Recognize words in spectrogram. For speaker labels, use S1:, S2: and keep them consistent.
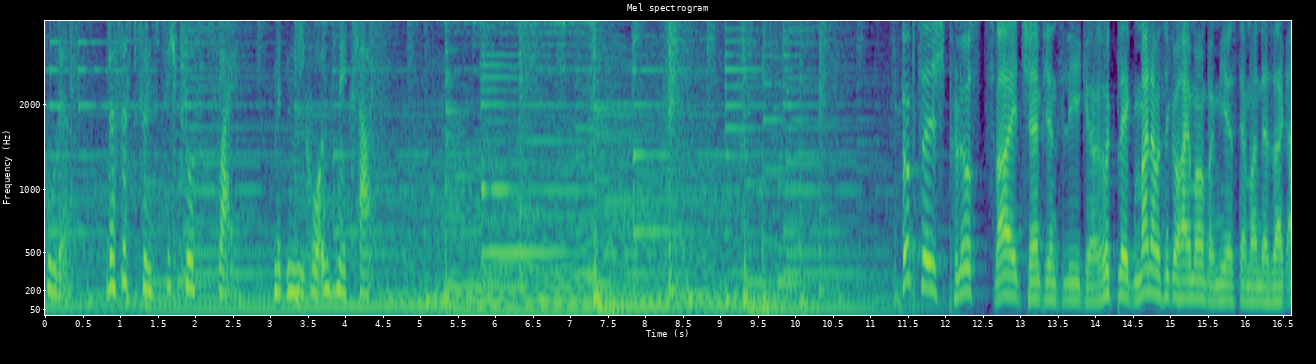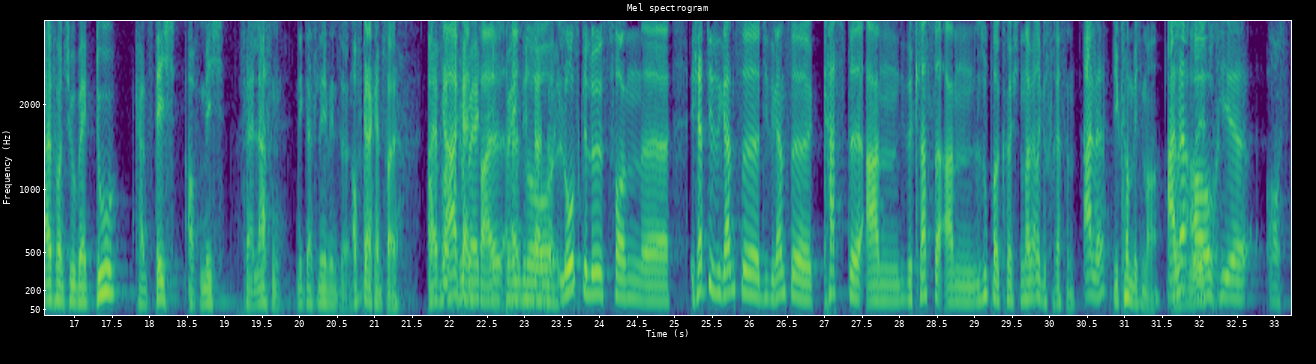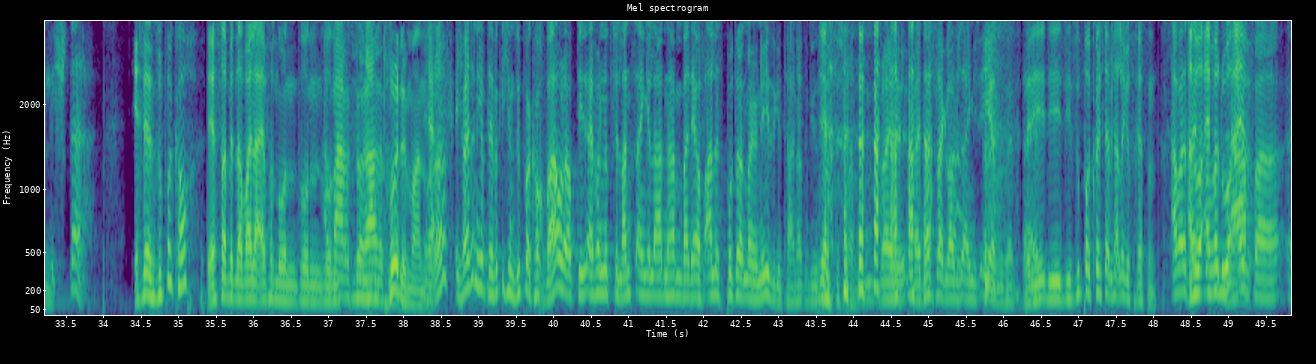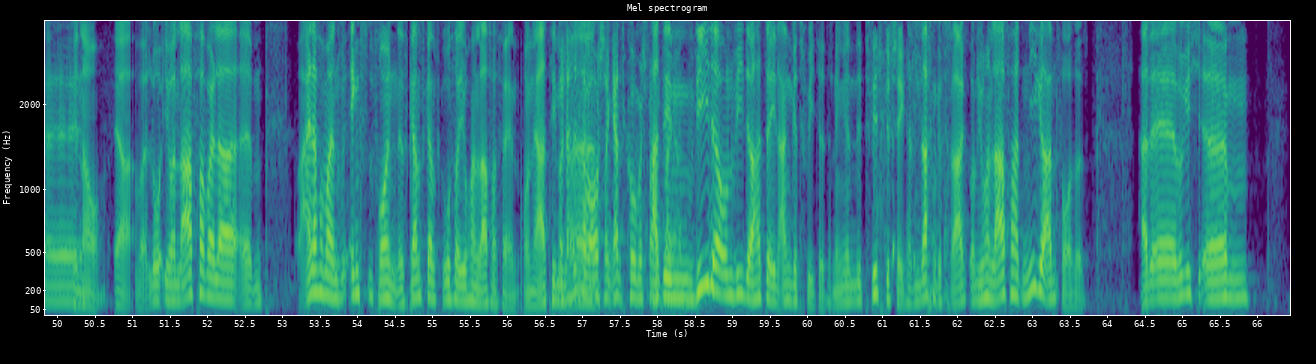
S1: Gude. Das ist 50 plus 2. Mit Nico und Niklas.
S2: »50 plus 2 Champions League Rückblick. Mein Name ist Nico Heimer und bei mir ist der Mann, der sagt, Alfons Schubeck, du kannst dich auf mich verlassen. Niklas Levinson.
S3: Auf gar keinen Fall. Auf
S2: Alfons
S3: gar keinen Fall.
S2: ich
S3: Also losgelöst von, äh, ich habe diese ganze, diese ganze Kaste an, diese Klasse an Superköchen, habe ich alle gefressen.
S2: Alle?
S3: Die können mich mal.
S2: Alle
S3: also,
S2: auch hier Horst Lichter.
S3: Ist er ein Superkoch? Der ist da mittlerweile einfach nur ein, so ein, so ein,
S2: Rares.
S3: Trödelmann,
S2: Ja.
S3: oder?
S2: Ich weiß auch nicht, ob der wirklich ein Superkoch war oder ob die ihn einfach nur zu Lanz eingeladen haben, weil der auf alles Butter und Mayonnaise getan hat und die das
S3: Ja.
S2: lustig fanden. weil, weil das war, glaube ich, eigentlich eher so sein Style.
S3: Die, die, die Superköche habe ich alle gefressen.
S2: Aber das
S3: also
S2: heißt
S3: einfach
S2: so
S3: nur ein-
S2: Lava, äh,
S3: Genau, ja. Johann Lafer, weil er ähm, einer von meinen engsten Freunden ist ganz, ganz großer Johann Lafer-Fan. Und er hat ihm.
S2: Und das ist
S3: äh,
S2: aber auch schon ganz komisch
S3: Hat ihm wieder und wieder hat er ihn angetweetet, hat ihm einen Tweet geschickt, hat ihn Sachen gefragt und Johann Lafer hat nie geantwortet. Hat er wirklich ähm,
